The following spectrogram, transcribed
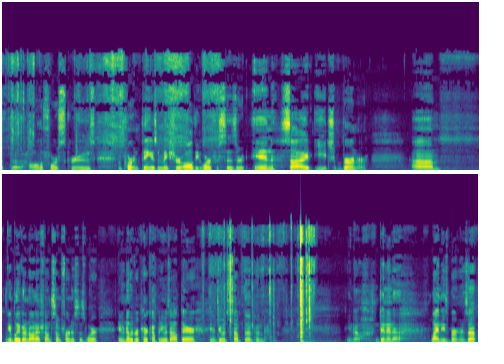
Put the, all the four screws. Important thing is to make sure all the orifices are inside each burner. Um, you believe it or not, I found some furnaces where, you know, another repair company was out there, you know, doing something and, you know, didn't uh, line these burners up.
